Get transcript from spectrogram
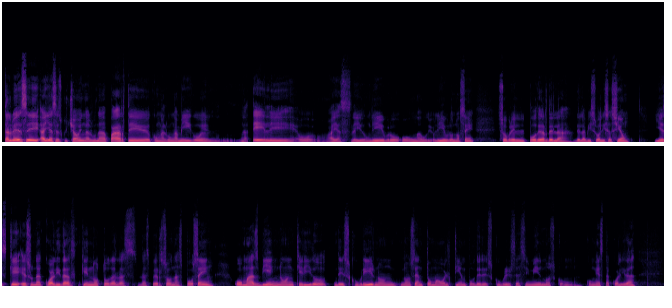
Tal vez eh, hayas escuchado en alguna parte, con algún amigo, en la tele, o hayas leído un libro o un audiolibro, no sé, sobre el poder de la, de la visualización. Y es que es una cualidad que no todas las, las personas poseen, o más bien no han querido descubrir, no, no se han tomado el tiempo de descubrirse a sí mismos con, con esta cualidad.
